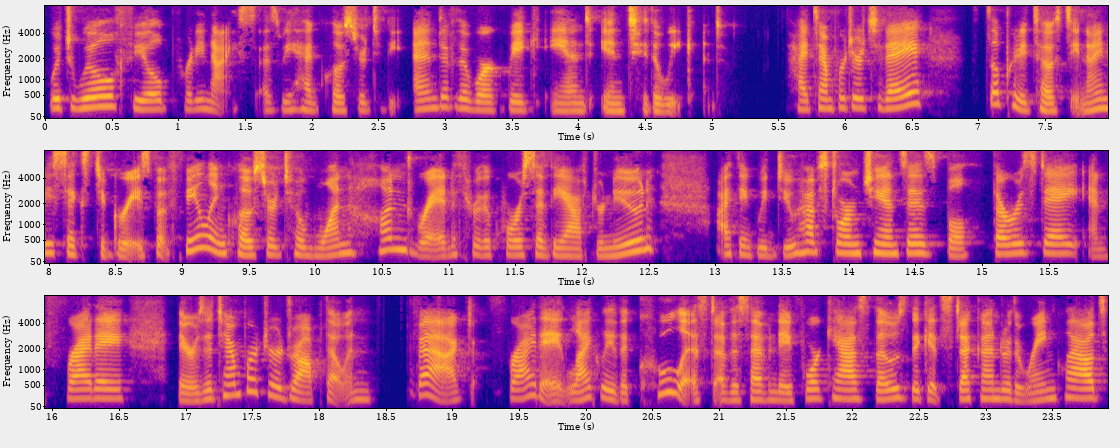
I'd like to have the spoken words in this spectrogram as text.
which will feel pretty nice as we head closer to the end of the work week and into the weekend. High temperature today, Still pretty toasty, 96 degrees, but feeling closer to 100 through the course of the afternoon. I think we do have storm chances both Thursday and Friday. There's a temperature drop, though. In fact, Friday, likely the coolest of the seven day forecast. Those that get stuck under the rain clouds,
